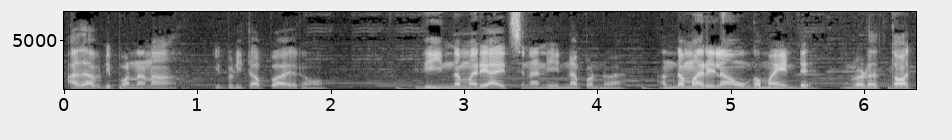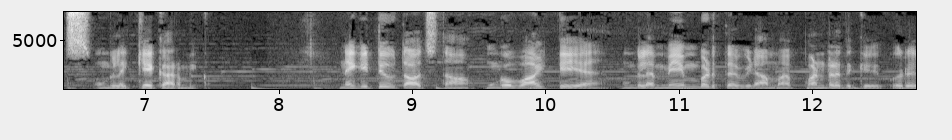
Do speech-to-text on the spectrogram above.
அதை அப்படி பண்ணனா இப்படி தப்பாயிரும். இது இந்த மாதிரி ஆயிடுச்சுன்னா நீ என்ன பண்ணுவ? அந்த மாதிரிலாம் உங்கள் மைண்டு உங்களோட தாட்ஸ் உங்களை கேட்க ஆரம்பிக்கும். நெகட்டிவ் தாட்ஸ் தான் உங்கள் வாழ்க்கையை உங்களை மேம்படுத்த விடாமல் பண்ணுறதுக்கு ஒரு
